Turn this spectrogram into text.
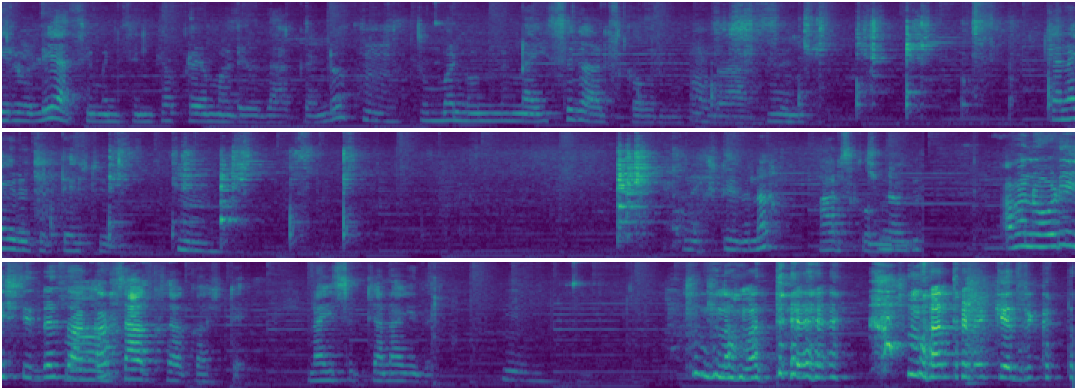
ಈರುಳ್ಳಿ ಹಸಿಮೆಣಸಿನ್ಕಾಯಿ ಫ್ರೈ ಮಾಡಿರೋದು ಹಾಕೊಂಡು ತುಂಬ ನುಣ್ಣಗೆ ನೈಸಿಗೆ ಆಡಿಸ್ಕೊಬರ್ಬೇಕು ಚೆನ್ನಾಗಿರುತ್ತೆ ಟೇಸ್ಟ್ ಇದು ಹ್ಞೂ ನೆಕ್ಸ್ಟ್ ಇದನ್ನ ಆರಿಸ್ಕೊಂಡು ಅಮ್ಮ ನೋಡಿ ಇಷ್ಟಿದ್ರೆ ಸಾಕ? ಸಾಕು ಸಾಕು ಅಷ್ಟೇ. ನೈಸ್ ಚೆನ್ನಾಗಿದೆ. ನಮ್ಮತ್ತೆ ಮಾತಾಡಕ್ಕೆ ಎದ್ರಿಕತ್ತ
